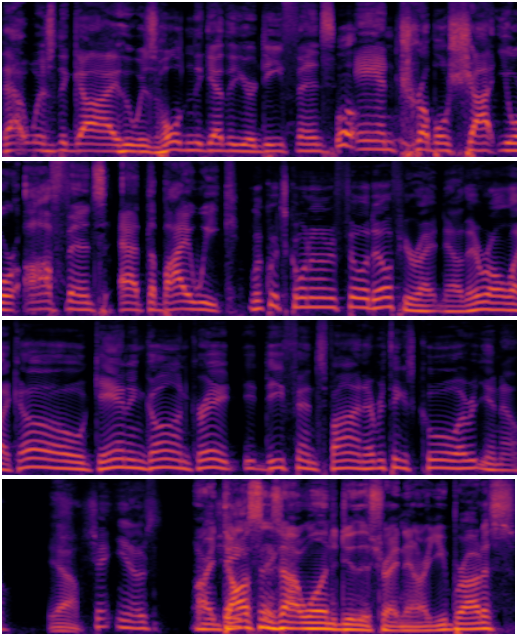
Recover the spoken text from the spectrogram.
that was the guy who was holding together your defense well, and troubleshot your offense at the bye week." Look what's going on in Philadelphia right now. They were all like, "Oh, Gannon gone, great defense, fine, everything's cool." Every, you know, yeah, you know. All right, Dawson's not willing to do this right now. Are you, brought us?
